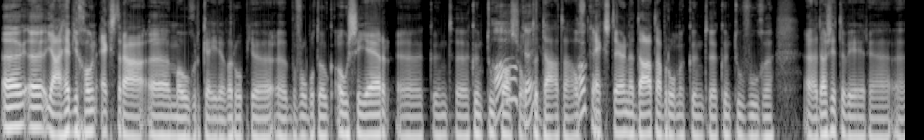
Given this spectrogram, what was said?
Eh, eh, ja, heb je gewoon extra eh, mogelijkheden waarop je eh, bijvoorbeeld ook OCR eh, kunt, kunt toepassen oké. op de data of externe databronnen kunt, kunt toevoegen. Eh, daar zitten weer eh, eh,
